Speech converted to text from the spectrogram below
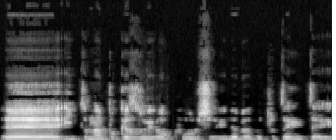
e, i to nam pokazuje, o kurczę, ile mamy tutaj tej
